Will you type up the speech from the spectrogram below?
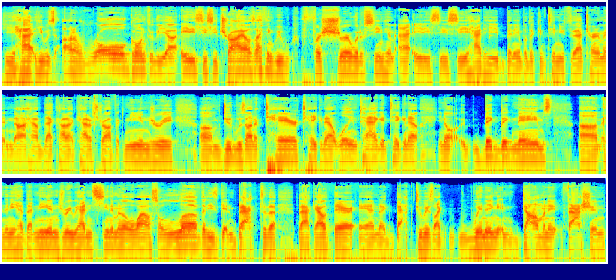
he had he was on a roll going through the uh, ADCC trials. I think we for sure would have seen him at ADCC had he been able to continue through that tournament and not have that kind of catastrophic knee injury. Um, dude was on a tear, taking out William Tackett, taking out you know big big names, um, and then he had that knee injury. We hadn't seen him in a little while, so love that he's getting back to the back out there and uh, back to his like winning in dominant fashion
